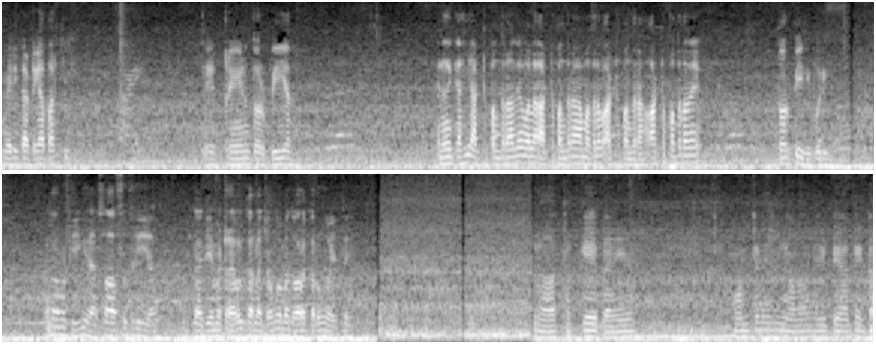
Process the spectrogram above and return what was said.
ਮੇਰੀ ਕੱਟ ਗਿਆ ਪਰਚੀ। ਤੇ ਟ੍ਰੇਨ ਤੁਰ ਪਈ ਆ। ਇਹਨਾਂ ਨੇ ਕਿਹਾ ਸੀ 8:15 ਦੇ ਵਾਲਾ 8:15 ਮਤਲਬ 8:15 8:15 ਦੇ ਤੁਰ ਪਈ ਸੀ ਪੂਰੀ। ਉਹ ਠੀਕ ਹੈ ਯਾਰ ਸਾਫ਼ ਸੁਥਰੀ ਆ। ਜਿੱਦਾਂ ਜੇ ਮੈਂ ਟਰੈਵਲ ਕਰਨਾ ਚਾਹੂੰਗਾ, ਮੈਂ ਦੁਬਾਰਾ ਕਰੂੰਗਾ ਇੱਥੇ। ਰਾਤ ਥੱਕੇ ਪਏ ਆ। ਪਹੁੰਚਣ ਨਹੀਂ ਆਉਣਾ ਹਜੇ ਪਿਆ ਘੰਟਾ।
